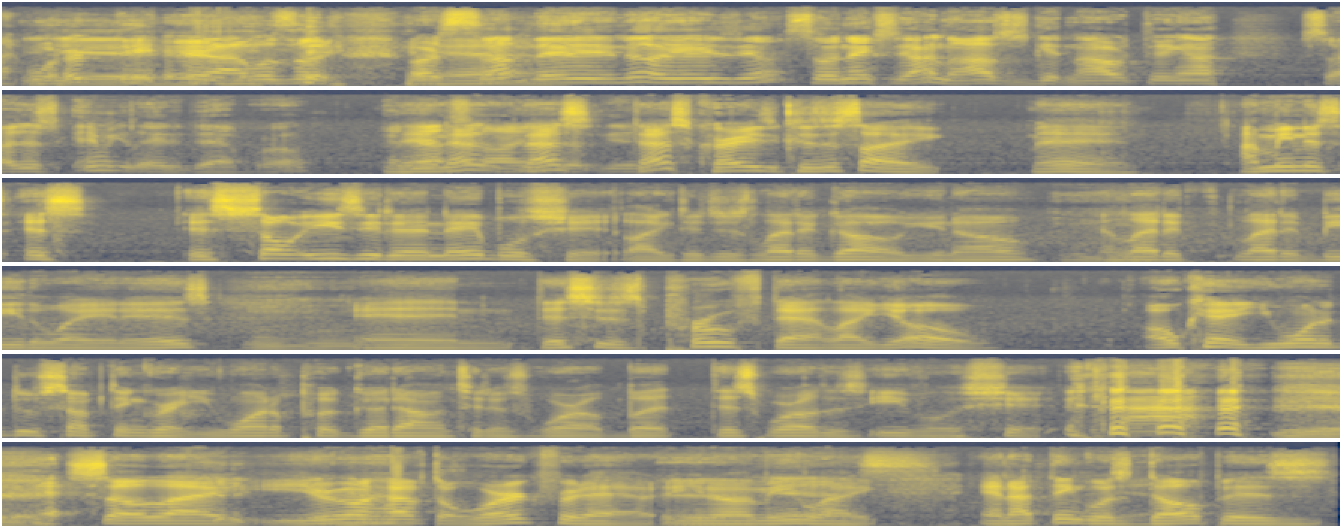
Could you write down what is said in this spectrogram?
I worked Yeah. there. I was like, or Yeah. something. They didn't know. You know? So next thing I know, I was just getting everything. I so I just emulated that, bro. And Man, how that, that's ended up getting- that's crazy because it's like, man. I mean, it's it's it's so easy to enable shit, like to just let it go, you know, Mm-hmm. and let it let it be the way it is. Mhm. And this is proof that, like, yo, okay, you want to do something great, you want to put good out into this world, but this world is evil as shit. Ah, Yeah. so like, you're gonna have to work for that. You know what I mean? Like, and I think what's Yeah. dope is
